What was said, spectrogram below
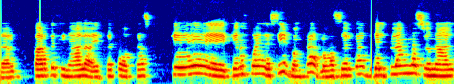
dar parte final a este podcast, ¿qué, qué nos puedes decir, Juan Carlos, acerca del Plan Nacional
